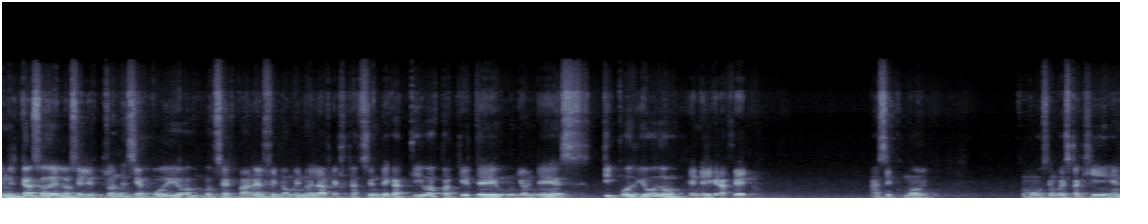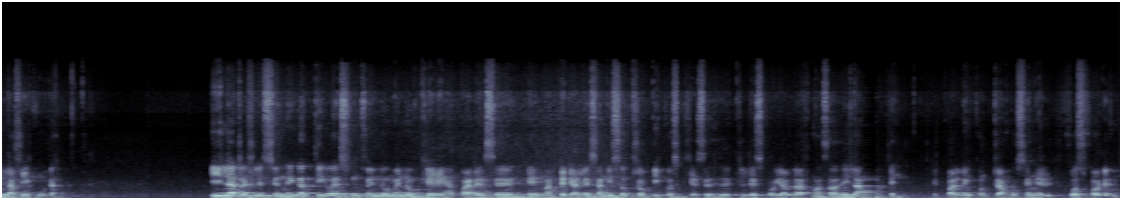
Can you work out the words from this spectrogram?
En el caso de los electrones se ha podido observar el fenómeno de la refracción negativa a partir de uniones tipo diodo en el grafeno, así como, como se muestra aquí en la figura. Y la reflexión negativa es un fenómeno que aparece en materiales anisotrópicos, que es el que les voy a hablar más adelante, el cual lo encontramos en el fosforeno.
